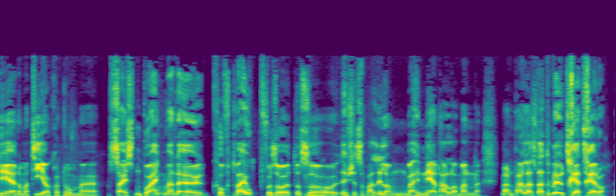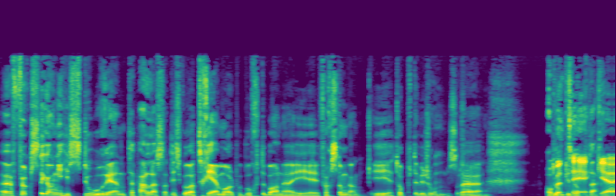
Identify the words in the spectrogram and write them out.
De er nummer ti akkurat nå med 16 poeng, men det er kort vei opp. for så vidt, og så Det er ikke så veldig lang vei ned heller, men, men Pelles, dette ble jo 3-3, da. Eh, Første gang i historien til Pelles at de skåra tre mål på bortebane i første omgang i toppdivisjonen. Så det Og Bent Eke, Benteke,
